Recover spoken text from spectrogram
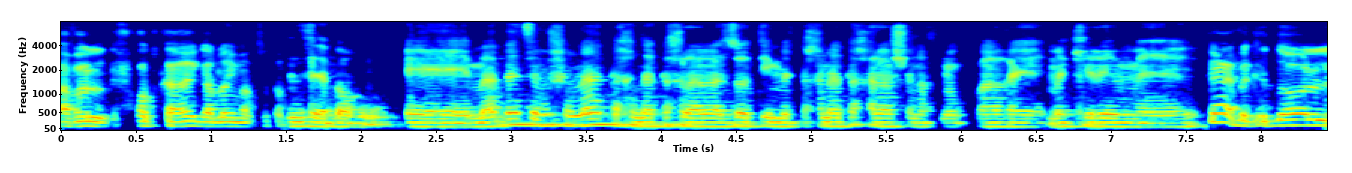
אבל לפחות כרגע לא עם ארצות הברית. זה ברור. אה, מה בעצם שונה תחנת החלל הזאת עם תחנת החלל שאנחנו כבר אה, מכירים? תראה, בגדול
